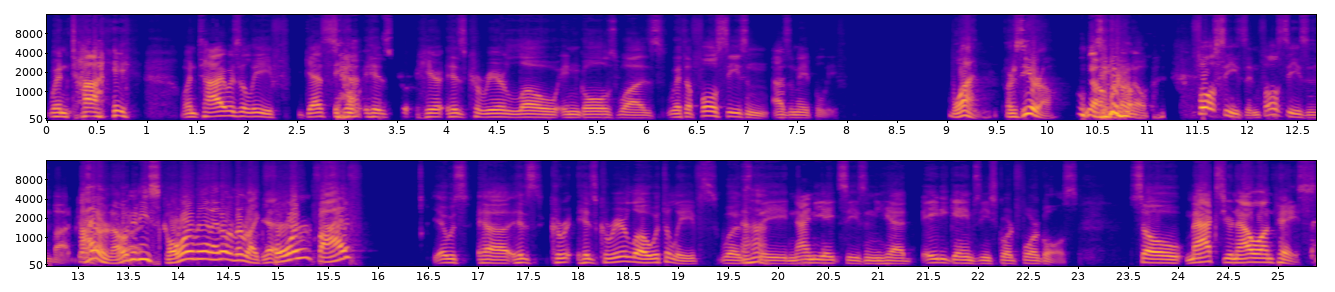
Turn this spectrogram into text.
when Ty when Ty was a Leaf, guess yeah. what his his career low in goals was with a full season as a Maple Leaf? One or zero? No, zero. no, no. Full season, full season, but I don't know. Did he score, man? I don't remember. Like yeah. four, five? It was uh, his his career low with the Leafs was uh-huh. the '98 season. He had 80 games and he scored four goals. So Max, you're now on pace.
